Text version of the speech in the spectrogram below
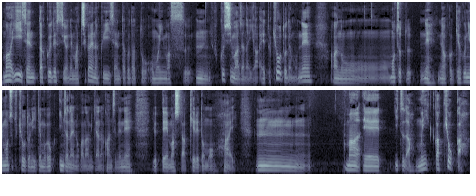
まあ、いい選択ですよね。間違いなくいい選択だと思います。うん。福島じゃないや、えっと、京都でもね、あのー、もうちょっとね、なんか逆にもうちょっと京都にいてもいいんじゃないのかな、みたいな感じでね、言ってましたけれども、はい。うーん。まあ、えー、いつだ ?6 日、今日か。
